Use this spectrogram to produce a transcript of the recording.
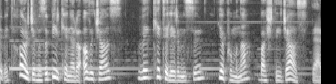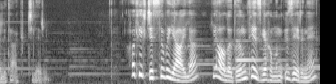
Evet, harcımızı bir kenara alacağız ve ketelerimizin yapımına başlayacağız değerli takipçilerim. Hafifçe sıvı yağla yağladığım tezgahımın üzerine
